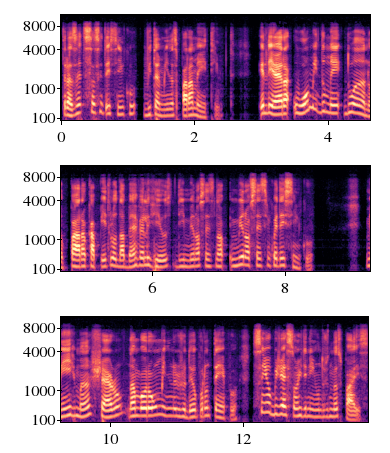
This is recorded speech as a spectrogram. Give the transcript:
365 Vitaminas para a Mente. Ele era o homem do, do ano para o capítulo da Beverly Hills de 1955. Minha irmã, Sharon, namorou um menino judeu por um tempo, sem objeções de nenhum dos meus pais.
